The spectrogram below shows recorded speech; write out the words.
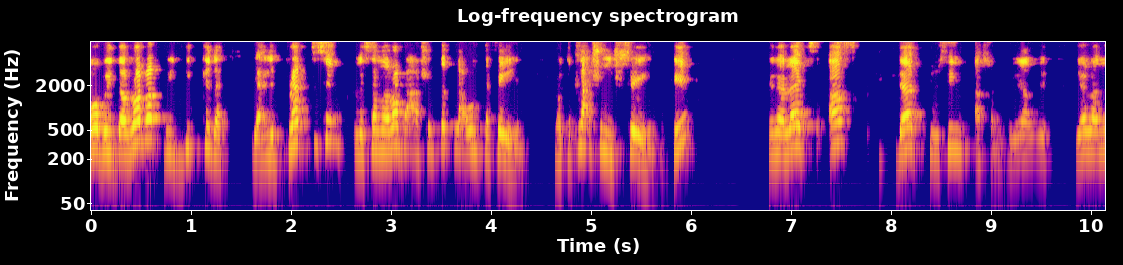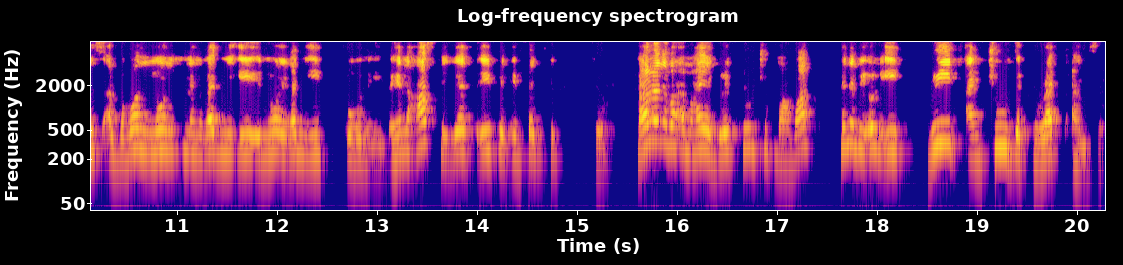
هو بيدربك بيديك كده يعني practicing لسنة رابعة عشان تطلع وأنت فاهم ما تطلعش مش فاهم okay؟ هنا ask dad to sing a song يلا نسأل بابانا إن هو إحنا نغني إيه إن هو يغني إيه أغنية يبقى هنا ask جت إيه في form تعالى أنا بقى معايا grade 2 نشوف مع بعض. هنا بيقول لي إيه؟ read and choose the correct answer.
